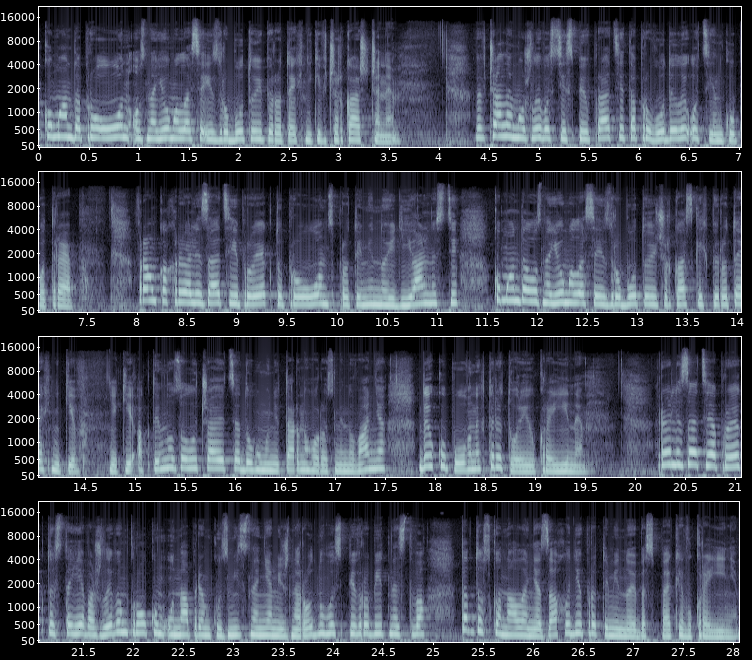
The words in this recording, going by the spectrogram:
Проєктна команда про ООН ознайомилася із роботою піротехніків Черкащини. Вивчали можливості співпраці та проводили оцінку потреб. В рамках реалізації проєкту про ООН з протимінної діяльності команда ознайомилася із роботою черкаських піротехніків, які активно залучаються до гуманітарного розмінування деокупованих територій України. Реалізація проєкту стає важливим кроком у напрямку зміцнення міжнародного співробітництва та вдосконалення заходів протимінної безпеки в Україні.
